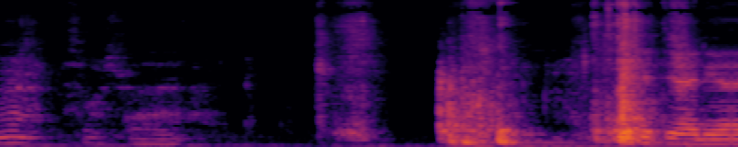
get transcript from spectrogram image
Alright, so much for that. Get the idea.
